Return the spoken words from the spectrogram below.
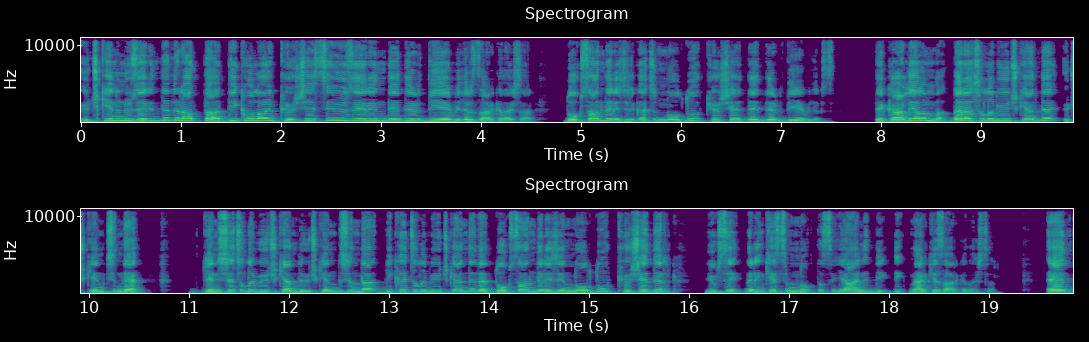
üçgenin üzerindedir. Hatta dik olan köşesi üzerindedir diyebiliriz arkadaşlar. 90 derecelik açının olduğu köşededir diyebiliriz. Tekrarlayalım mı? Dar açılı bir üçgende üçgenin içinde. Geniş açılı bir üçgende üçgenin dışında. Dik açılı bir üçgende de 90 derecenin olduğu köşedir. Yüksekliklerin kesim noktası. Yani diklik merkezi arkadaşlar. Evet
